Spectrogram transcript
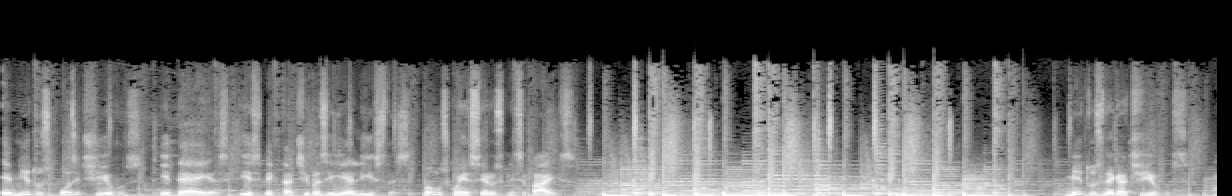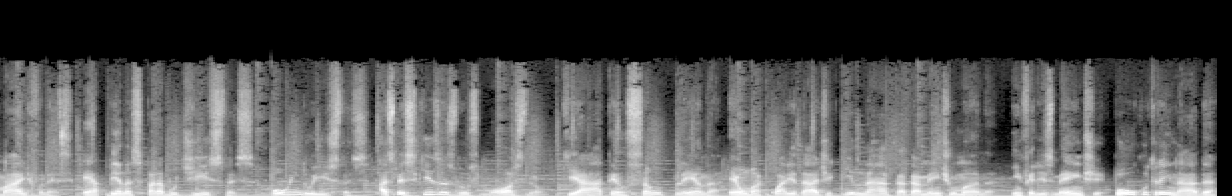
e mitos positivos, ideias e expectativas irrealistas. Vamos conhecer os principais? Mitos negativos. Mindfulness é apenas para budistas ou hinduístas. As pesquisas nos mostram que a atenção plena é uma qualidade inata da mente humana, infelizmente pouco treinada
